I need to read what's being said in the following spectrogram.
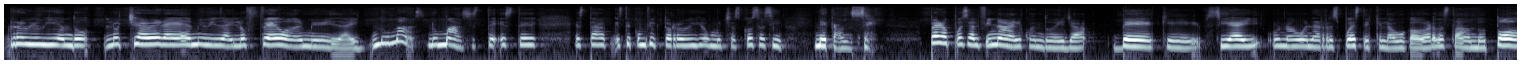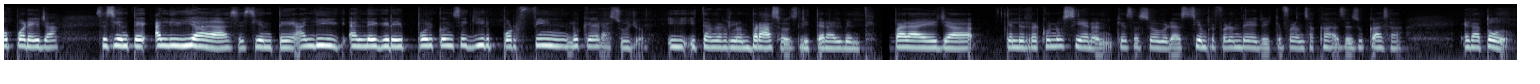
reviviendo lo chévere de mi vida y lo feo de mi vida y no más, no más. Este, este, esta, este conflicto revivió muchas cosas y me cansé. Pero pues al final, cuando ella ve que sí hay una buena respuesta y que el abogado verdad está dando todo por ella, se siente aliviada, se siente alegre por conseguir por fin lo que era suyo y, y tenerlo en brazos, literalmente. Para ella, que le reconocieran que esas obras siempre fueron de ella y que fueron sacadas de su casa, era todo.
